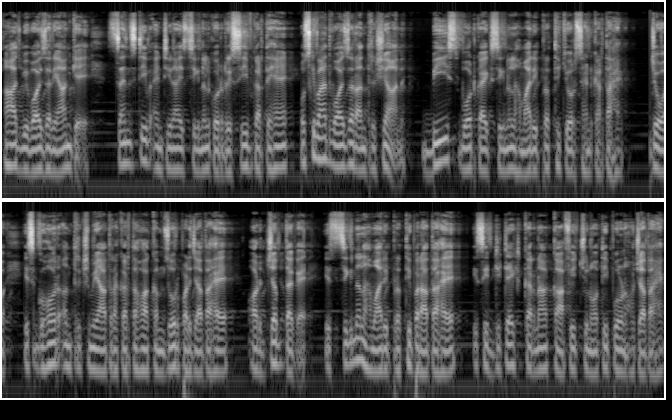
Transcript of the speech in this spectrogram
आज भी वॉयजर यान के सेंसिटिव एंटीना इस सिग्नल को रिसीव करते हैं, उसके बाद वॉयजर अंतरिक्षयान 20 वोट का एक सिग्नल हमारी पृथ्वी की ओर सेंड करता है। जो इस घोर अंतरिक्ष में यात्रा करता हुआ कमज़ोर पड़ जाता है और जब तक इस सिग्नल हमारी पृथ्वी पर आता है, इसे डिटेक्ट करना काफ़ी चुनौतीपूर्ण हो जाता है,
